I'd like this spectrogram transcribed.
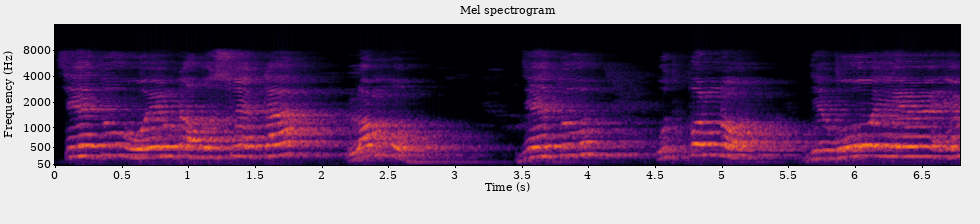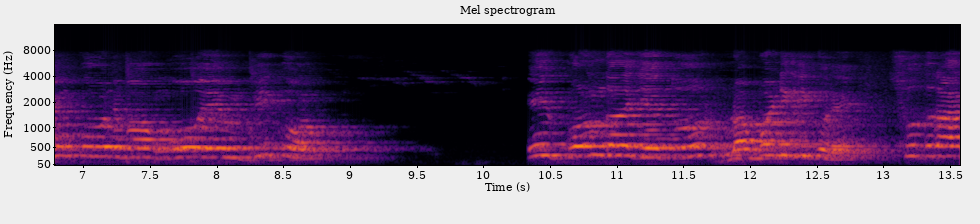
সেহেতু ও এমটা অবশ্যই একটা লম্ব। যেহেতু উৎপন্ন যে ও এম কোণ এবং ও এম বি কোণ, এই কোণ দ্বয় যেহেতু নব্বই ডিগ্রি করে, সুতরাং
